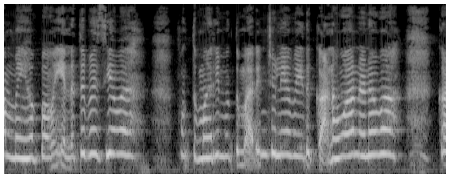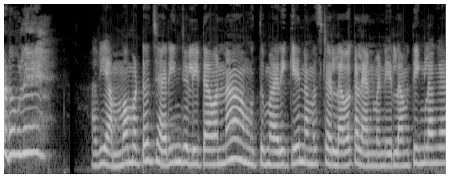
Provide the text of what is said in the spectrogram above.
அம்மையும் அப்பாவும் என்னத்த பேசியவ? முத்துமாரி முத்துமாரின்னு சொல்லி அவ இது கனவா நினவா? கடவுளே. அவ அம்மா மட்டும் சரின்னு சொல்லிட்டாவன்னா முத்துமாரிக்கே நம்ம ஸ்டெல்லாவை கல்யாணம் பண்ணிடலாம் பார்த்தீங்களாங்க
